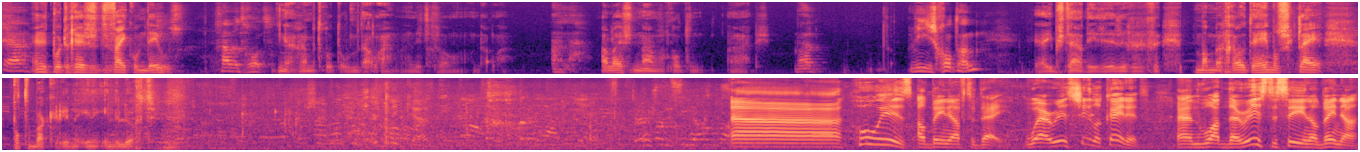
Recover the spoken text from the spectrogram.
Ja. En het Portugees is het vai com Deus. Ga met God. Ja, ga met God, of met Allah in dit geval. Met Allah. Allah. Allah is de naam van God in Arabisch. Maar wie is God dan? Ja, die bestaat niet. Man met een grote hemelse klei pottenbakker in, in, in de lucht. Uh, who is Albania of today? Where is she located? And what there is to see in Albania?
